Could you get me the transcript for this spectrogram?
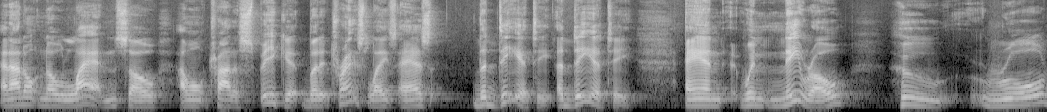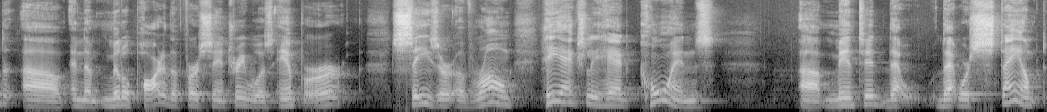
and I don't know Latin, so I won't try to speak it, but it translates as the deity, a deity. And when Nero, who ruled uh, in the middle part of the first century, was emperor Caesar of Rome, he actually had coins uh, minted that, that were stamped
